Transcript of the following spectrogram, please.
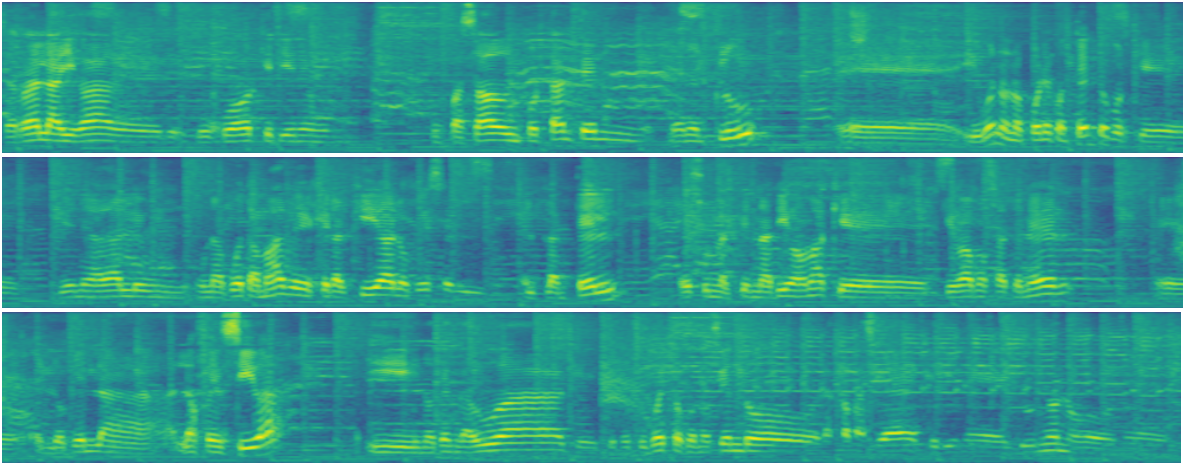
cerrar la llegada de, un jugador que tiene un, pasado importante en, el club. Eh, y bueno, nos pone contentos porque viene a darle un- una cuota más de jerarquía a lo que es el, el plantel. Es una alternativa más que, que vamos a tener eh, en lo que es la, la ofensiva. Y no tenga duda que, por supuesto, conociendo las capacidades que tiene Junior, no, no-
